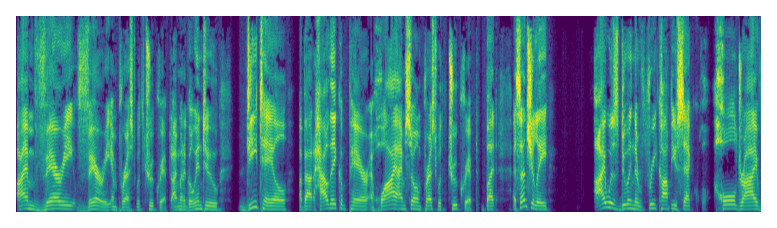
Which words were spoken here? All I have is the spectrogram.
I'm very very impressed with TrueCrypt. I'm going to go into detail about how they compare and why I'm so impressed with TrueCrypt. But essentially, I was doing the free CompuSec whole drive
